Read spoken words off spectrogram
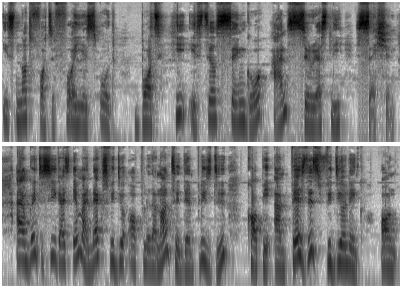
is not 44 years old but he is still single and seriously session. I am going to see you guys in my next video upload and until then please do copy and paste this video link on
